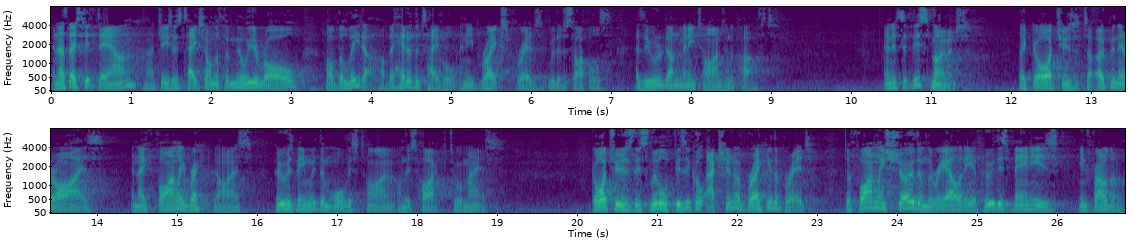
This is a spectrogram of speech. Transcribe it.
And as they sit down, uh, Jesus takes on the familiar role of the leader, of the head of the table, and he breaks bread with the disciples, as he would have done many times in the past. And it's at this moment that God chooses to open their eyes and they finally recognize who has been with them all this time on this hike to Emmaus. God chooses this little physical action of breaking the bread to finally show them the reality of who this man is in front of them.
